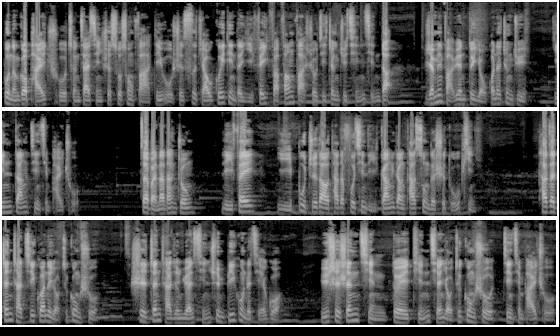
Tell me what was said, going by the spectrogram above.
不能够排除存在刑事诉讼法第五十四条规定的以非法方法收集证据情形的，人民法院对有关的证据应当进行排除。在本案当中，李飞已不知道他的父亲李刚让他送的是毒品，他在侦查机关的有罪供述。是侦查人员刑讯逼供的结果，于是申请对庭前有罪供述进行排除。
